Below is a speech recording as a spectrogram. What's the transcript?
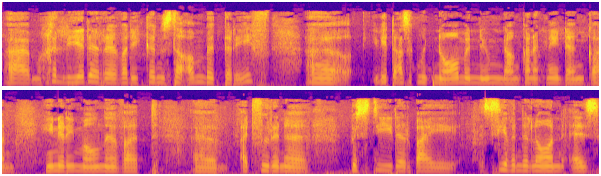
ehm um, wat die kunste aanbetref. Uh jy weet as ek moet name noem dan kan ek net dink aan Henry Milne wat ehm uh, uitvoerende bestuurder by Sewende Laan is,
